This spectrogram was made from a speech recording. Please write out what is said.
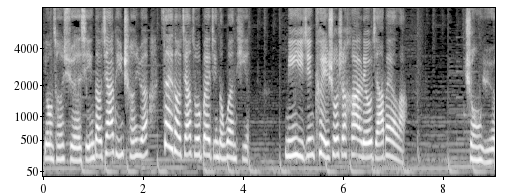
又从血型到家庭成员，再到家族背景等问题，你已经可以说是汗流浃背了。终于，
